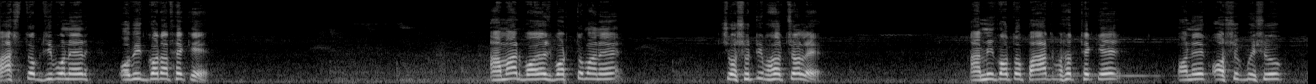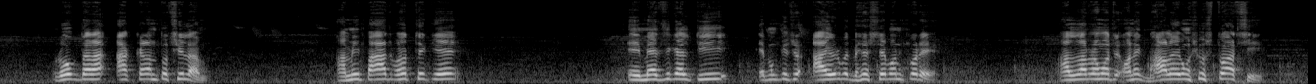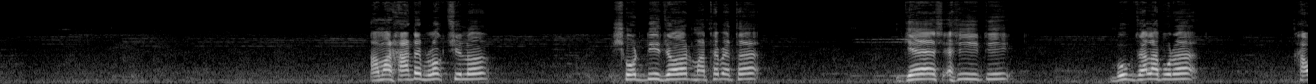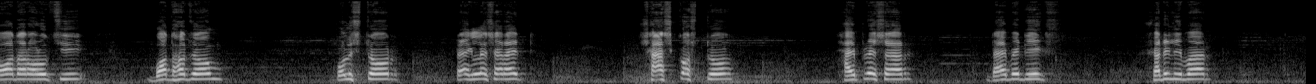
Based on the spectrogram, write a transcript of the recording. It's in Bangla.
বাস্তব জীবনের অভিজ্ঞতা থেকে আমার বয়স বর্তমানে চৌষট্টি বছর চলে। আমি গত পাঁচ বছর থেকে অনেক অসুখ বিসুখ, রোগ দ্বারা আক্রান্ত ছিলাম। আমি পাঁচ বছর থেকে এই ম্যাজিক্যাল টি এবং কিছু আয়ুর্বেদ ভেষজ সেবন করে আল্লাহর রহমতে অনেক ভালো এবং সুস্থ আছি। আমার হার্টে ব্লক ছিল সর্দি, জ্বর, মাথা ব্যথা গ্যাস, অ্যাসিডিটি, বুক জ্বালা পোড়া খাওয়া দাওয়ার অরুচি, বদহজম কোলেস্টোর ট্রাইগ্লিসারাইড, শ্বাসকষ্ট, high pressure diabetics, fatty liver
